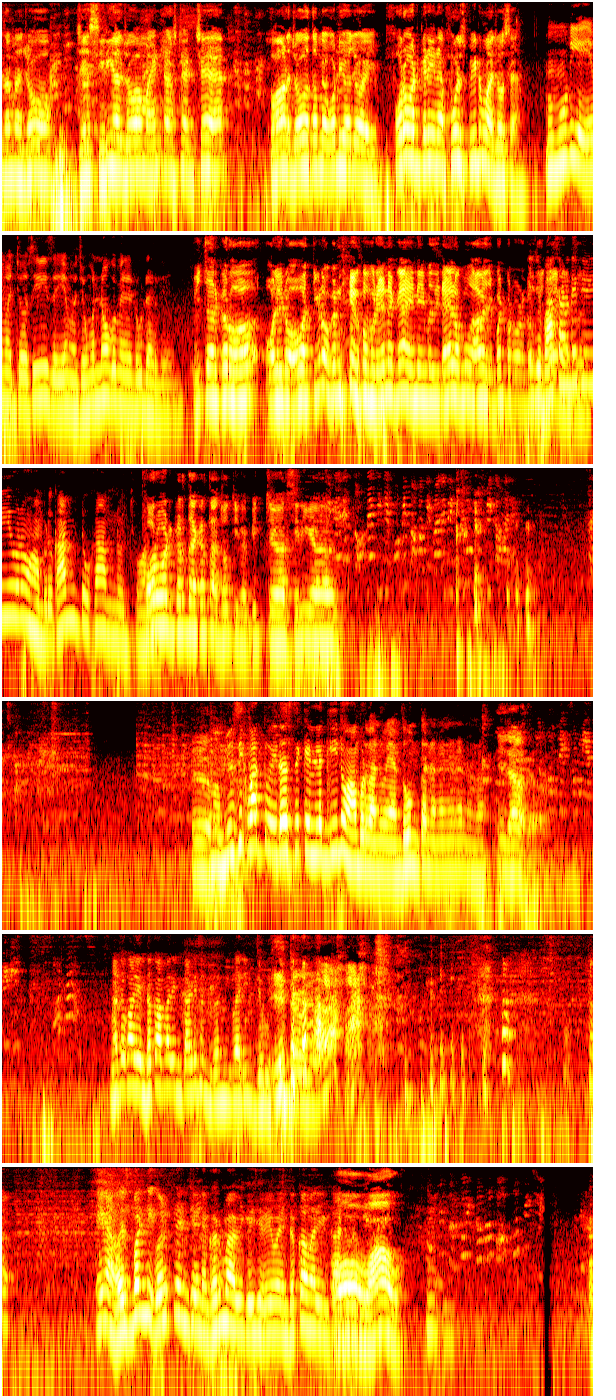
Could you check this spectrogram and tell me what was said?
પેલી તમે જોવો જે સિરિયલ જોવામાં ઇન્ટરેસ્ટેડ છે પણ જો તમે ઓડિયો જોઈ ફોરવર્ડ કરીને ફૂલ સ્પીડમાં જોશે. હું મૂવી એમ જ જો સિરીઝ એમ જ જો મને ન ગમે એટલે ઉડાડી દેવું. વિચાર કરો ઓલીનો અવાજ તીણો કરી પણ એને કાંઈ નહીં બધી ડાયલોગ હું આવે છે પટ એ જે ભાષણ દેતી એવું ન સાંભળ્યું કામ ટુ કામનું જ ફોરવર્ડ કરતા કરતા જોતી હોય પિક્ચર સિરિયલ મ્યુઝિક વાગતું હોય દસ સેકન્ડ લગી નો સાંભળવાનું એમ ધૂમ તન મેં તો ખાલી ધક્કા મારીને કાઢી છે ને ઘરની બારી જ જવું એ છે. એના હસબન્ડની ગર્લફ્રેન્ડ છે ને ઘરમાં આવી ગઈ છે રેવા એને ધક્કા મારીને કાઢી વાવ.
